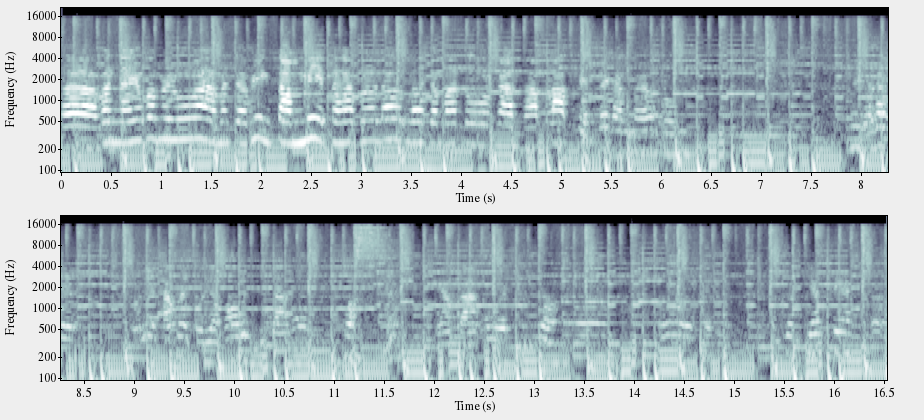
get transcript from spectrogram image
เอ่อวันไหนก็ไม่รู้ว่ามันจะวิ่งตำมีดนะครับแล้วแล้วเราจะมาดูการทำลาบเป็ดด้วยกันนะครับผมนี่ตัวนะคนี้รับตัวนี้ทำให้ตัวเดียวเพราะมันกินดังแนวดังเขาเลยจะเจี๊ยบเตี้ยเอา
